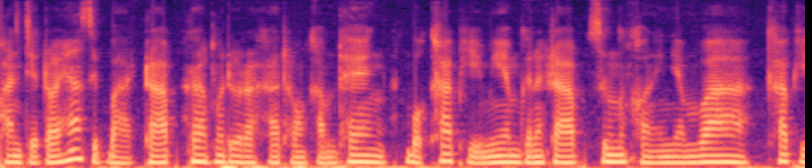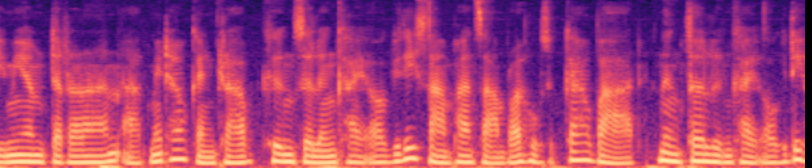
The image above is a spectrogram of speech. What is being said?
26,750 บาทครับ เรามาดูราคาทองคำแท่ง บวกค่าพรีเมียมกันนะครับ ซึ่งต้องขอเน้นย้ำว่าค่าพรีเมียมแต่ละร้านอาจไม่เท่ากันครับ ครึ่งสลึงขายออกอยู่ที่ 3,369 บาท 1สลึงขายออกอยู่ที่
